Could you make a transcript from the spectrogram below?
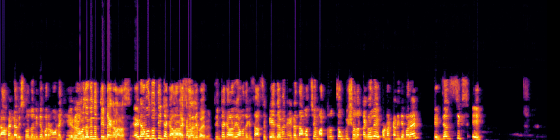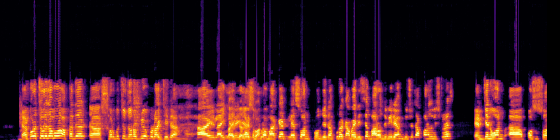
rough and use করার জন্য নিতে পারেন অনেক হেভি মধ্যে কিন্তু তিনটা কালার আছে। এটার মধ্যে তিনটা কালার কালারই পাইবেন। তিনটা কালারই আমাদের কাছে আছে পেয়ে যাবেন। এটার দাম হচ্ছে মাত্র চব্বিশ হাজার টাকা হলে এই প্রোডাক্টটা নিতে পারেন পিক্সেল সিক্স এ তারপরে চলে যাব আপনাদের সর্বোচ্চ জনপ্রিয় প্রোডাক্ট যেটা। হাই লাইক একদম পুরো মার্কেট লেস ওয়ান ফোন যেটা পুরো কাবাই দিচ্ছে বারো জিবি র্যাম দুশো ছাপ্পান্ন জিবি স্টোরেজ এর Gen one processor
